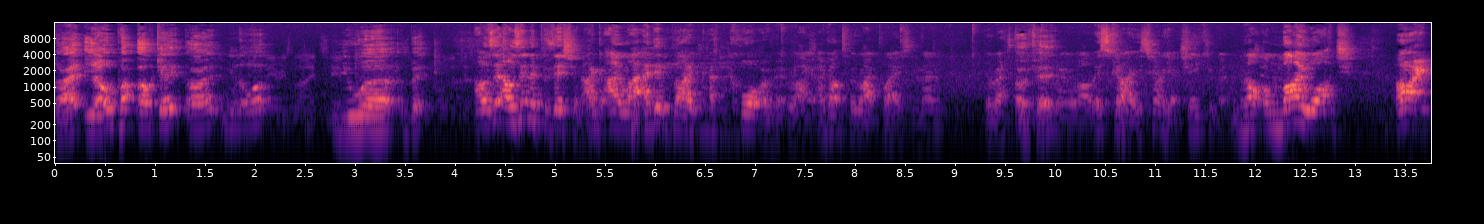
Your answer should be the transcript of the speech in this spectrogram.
alright, yo, pa- okay, alright, you know what? You were a bit. I was, I was in a position. I, I, like, I did like a quarter of it right. I got to the right place, and then the rest of it Okay. very well. This guy, he's trying to get cheeky, but not on my watch. Alright,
